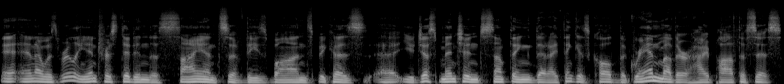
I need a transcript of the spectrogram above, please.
And, and, I was really interested in the science of these bonds because uh, you just mentioned something that I think is called the grandmother hypothesis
